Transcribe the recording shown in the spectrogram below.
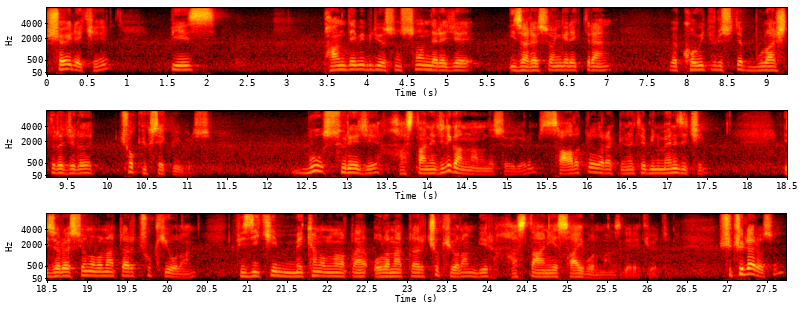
Şöyle ki biz pandemi biliyorsun son derece izolasyon gerektiren ve Covid virüsü de bulaştırıcılığı çok yüksek bir virüs. Bu süreci hastanecilik anlamında söylüyorum. Sağlıklı olarak yönetebilmeniz için izolasyon olanakları çok iyi olan, fiziki mekan olanakları, olanakları çok iyi olan bir hastaneye sahip olmanız gerekiyordu. Şükürler olsun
